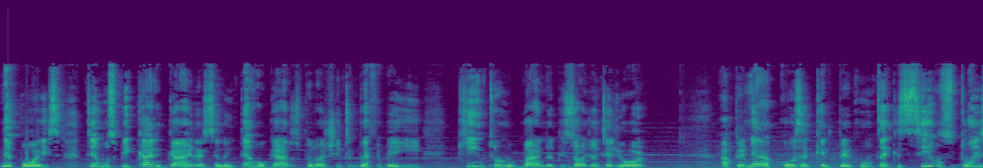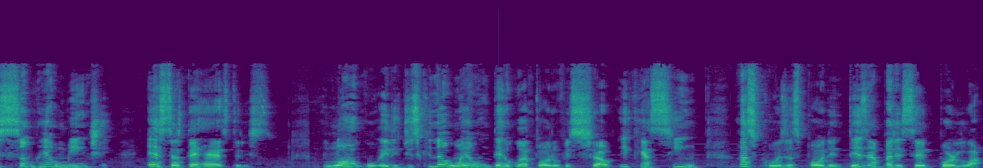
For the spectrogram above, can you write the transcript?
Depois, temos Picard e Gainer sendo interrogados pelo agente do FBI que entrou no bar no episódio anterior. A primeira coisa que ele pergunta é que se os dois são realmente extraterrestres. Logo, ele diz que não é um interrogatório oficial e que assim as coisas podem desaparecer por lá.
